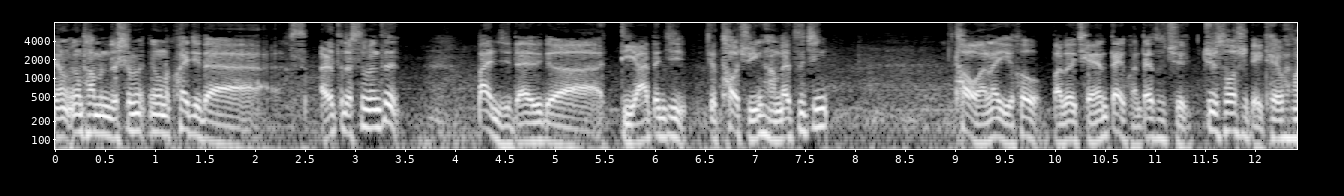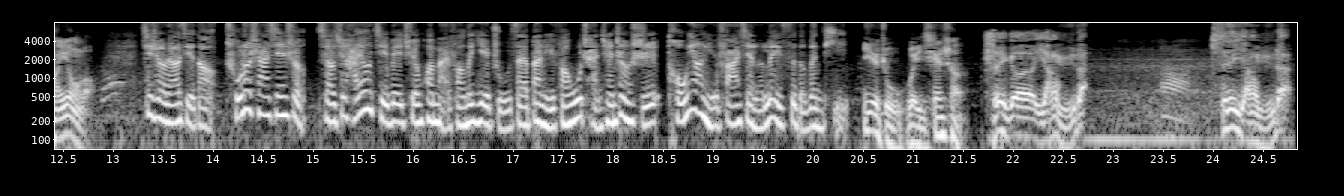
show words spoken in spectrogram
用用他们的身份，用了会计的儿子的身份证办理的这个抵押登记，就套取银行的资金。套完了以后，把这个钱贷款贷出去，据说是给开发商用了。记者了解到，除了沙先生，小区还有几位全款买房的业主在办理房屋产权证时，同样也发现了类似的问题。业主韦先生是一个养鱼的，啊，是个养鱼的，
